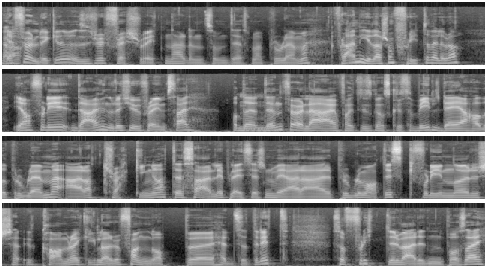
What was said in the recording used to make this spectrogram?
Ja. Jeg føler ikke nødvendigvis refresh-raten er den som, det som er problemet. For det er mye der som flyter veldig bra. Ja, fordi det er 120 frames her. Og det, Mm. den føler jeg er faktisk ganske stabil. Det jeg hadde problemer med, er at trackinga til særlig PlayStation VR er problematisk. Fordi når kameraet ikke klarer å fange opp eh, headsetet ditt, så flytter verden på seg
